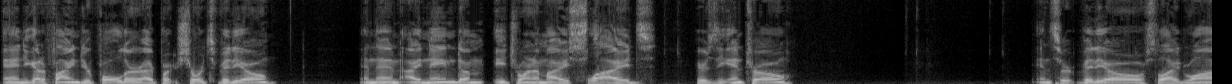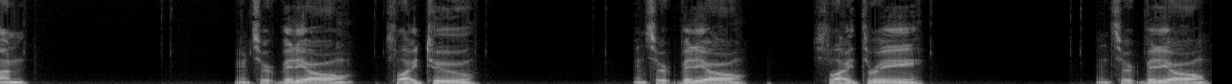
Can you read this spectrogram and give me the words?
and you got to find your folder. I put shorts video and then I named them each one of my slides. Here's the intro, insert video, slide one, Insert video, slide 2, insert video, slide 3, insert video,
